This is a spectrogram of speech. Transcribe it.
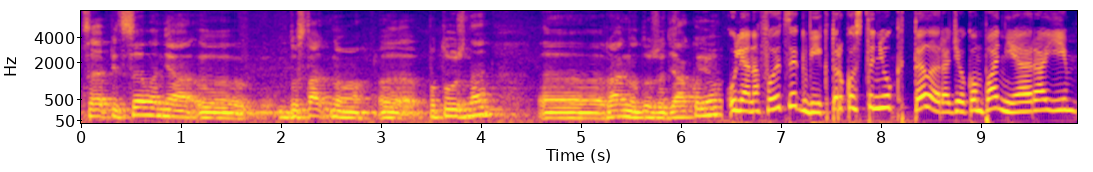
Це підсилення е, достатньо е, потужне. Е, Реально дуже дякую. Уляна Фицик, Віктор Костенюк, телерадіокомпанія Раї.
